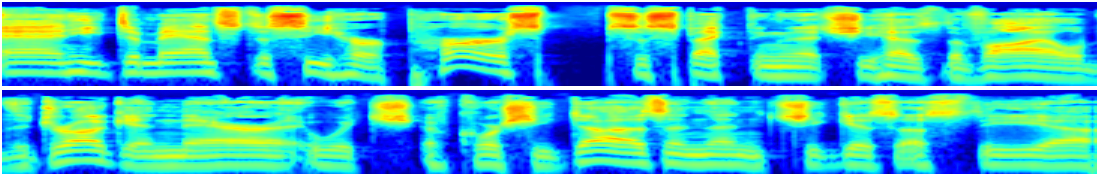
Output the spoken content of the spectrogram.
and he demands to see her purse, suspecting that she has the vial of the drug in there, which of course she does. And then she gives us the uh,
